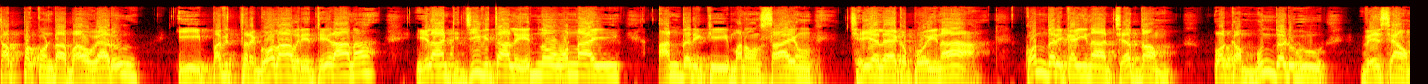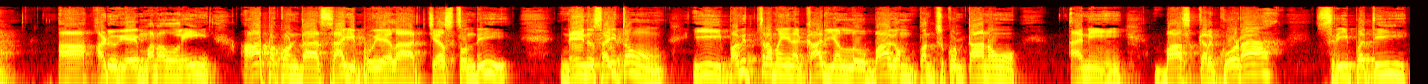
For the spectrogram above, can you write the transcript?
తప్పకుండా బావగారు ఈ పవిత్ర గోదావరి తీరాన ఇలాంటి జీవితాలు ఎన్నో ఉన్నాయి. అందరికీ మనం సాయం చేయలేకపోయినా కొందరికైనా చేద్దాం. ఒక ముందడుగు వేశాం. ఆ అడుగే మనల్ని ఆపకుండా సాగిపోయేలా చేస్తుంది. నేను సైతం ఈ పవిత్రమైన కార్యంలో భాగం పంచుకుంటాను అని భాస్కర్ కూడా శ్రీపతి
